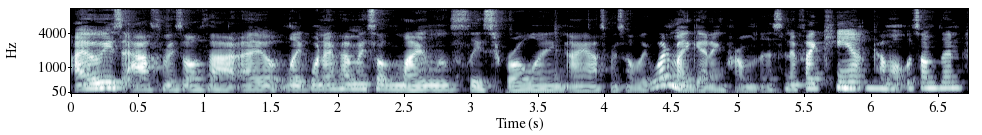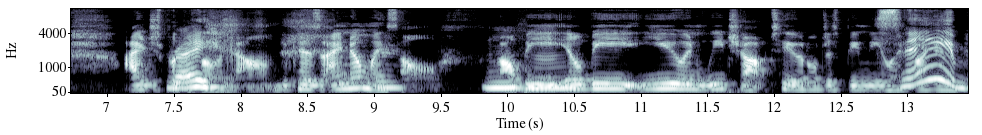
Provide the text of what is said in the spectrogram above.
I always ask myself that. I like when I find myself mindlessly scrolling, I ask myself like, what am I getting from this? And if I can't come Mhm. up with something, I just put Right. the phone down because I know myself. I'll be Mhm. it'll be you and weed shop too. It'll just be me like Same.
